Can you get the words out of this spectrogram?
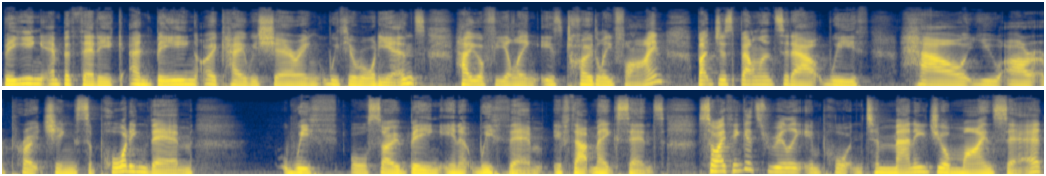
being empathetic and being okay with sharing with your audience how you're feeling is totally fine, but just balance it out with how you are approaching supporting them with also being in it with them, if that makes sense. So I think it's really important to manage your mindset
